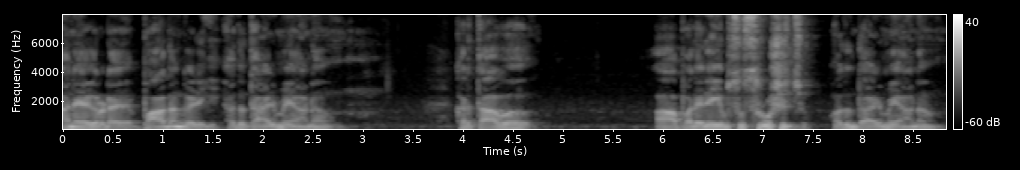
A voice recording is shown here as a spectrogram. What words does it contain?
അനേകരുടെ പാദം കഴുകി അത് താഴ്മയാണ്. കർത്താവ് പലരെയും ശുശ്രൂഷിച്ചു അതും താഴ്മയാണ്.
